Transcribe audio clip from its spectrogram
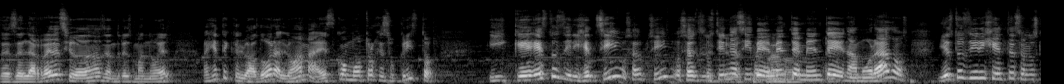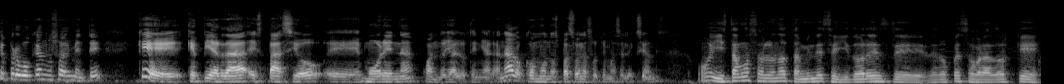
desde las redes ciudadanas de Andrés Manuel, hay gente que lo adora, lo ama, es como otro Jesucristo. Y que estos dirigentes, sí, o sea, sí, o sea, los tiene así claro. vehementemente enamorados. Y estos dirigentes son los que provocan usualmente que, que pierda espacio eh, Morena cuando ya lo tenía ganado, como nos pasó en las últimas elecciones. Oh, y estamos hablando también de seguidores de, de López Obrador que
